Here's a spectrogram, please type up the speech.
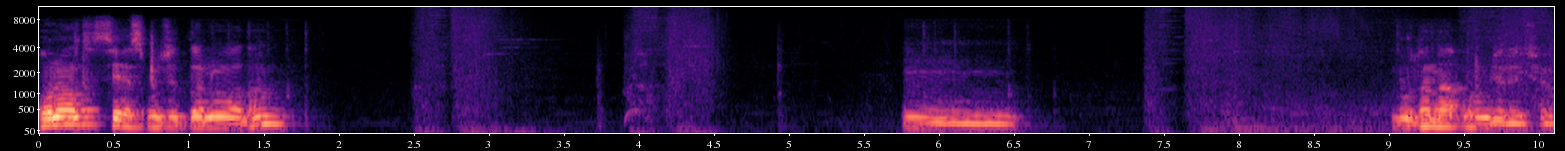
16 CS mi cidden o adam? Hmm. Burada ne yapmam gerekiyor?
